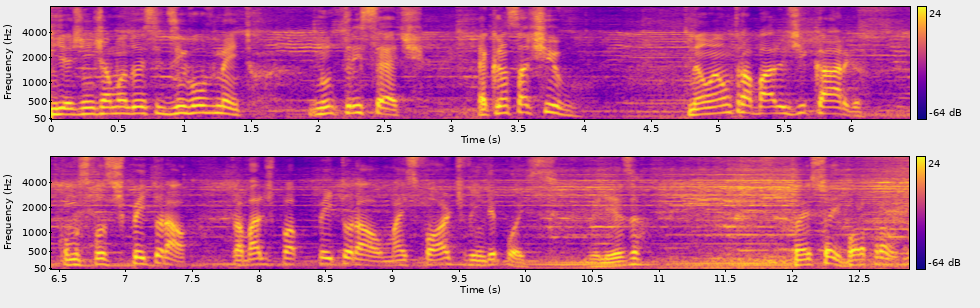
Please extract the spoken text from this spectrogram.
E a gente já mandou esse desenvolvimento no triset. É cansativo, não é um trabalho de carga, como se fosse de peitoral. Trabalho de peitoral mais forte vem depois, beleza? Então é isso aí, bora pra outra.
